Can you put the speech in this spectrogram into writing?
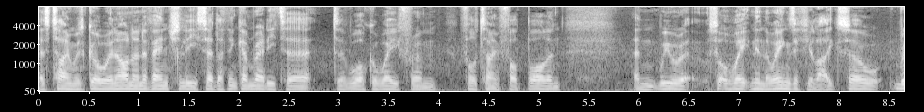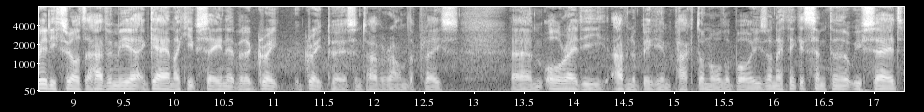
as time was going on. And eventually, he said, "I think I'm ready to to walk away from full time football." and and we were sort of waiting in the wings, if you like. So really thrilled to have him here. Again, I keep saying it, but a great, great person to have around the place. Um, already having a big impact on all the boys, and I think it's something that we've said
